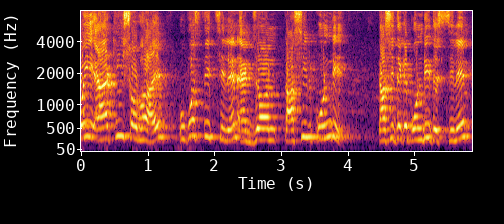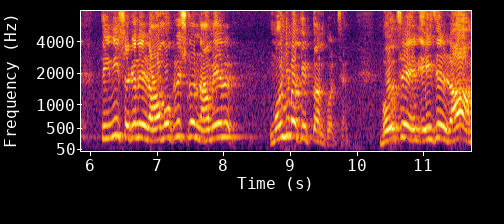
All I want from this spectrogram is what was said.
ওই একই সভায় উপস্থিত ছিলেন একজন কাশীর পণ্ডিত। কাশী থেকে পণ্ডিত এসেছিলেন। তিনি সেখানে রামকৃষ্ণ নামের মহিমা কীর্তন করছেন। বলছেন, এই যে রাম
